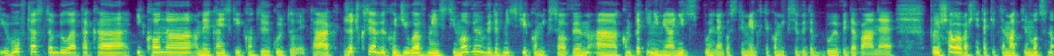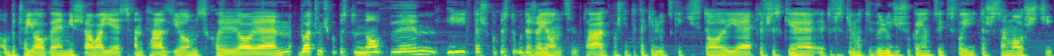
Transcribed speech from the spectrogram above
i wówczas to była taka ikona amerykańskiej kontrkultury, tak? Rzecz, która wychodziła w mainstreamowym wydawnictwie komiksowym, a kompletnie nie miała nic wspólnego z tym, jak te komiksy wyda były wydawane. Poruszała właśnie takie tematy mocno obyczajowe, mieszała je z fantazją, z horrorem. Była czymś po prostu nowym i też po prostu uderzającym, tak? Właśnie te takie ludzkie historie, te wszystkie, te wszystkie motywy ludzi szukających swojej tożsamości,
